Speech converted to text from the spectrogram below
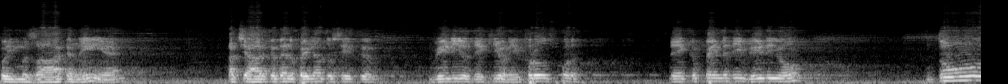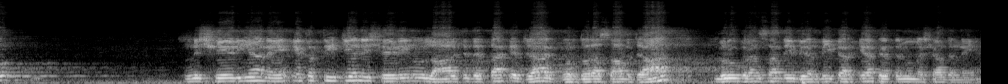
ਕੋਈ ਮਜ਼ਾਕ ਨਹੀਂ ਹੈ। ਅਚਾਰਕ ਦਿਨ ਪਹਿਲਾਂ ਤੁਸੀਂ ਇੱਕ ਵੀਡੀਓ ਦੇਖੀ ਹੋਣੀ, ਫਿਰੋਜ਼ਪੁਰ ਦੇ ਇੱਕ ਪਿੰਡ ਦੀ ਵੀਡੀਓ। ਦੋ ਨਸ਼ੇੜੀਆਂ ਨੇ, ਇੱਕ ਤੀਜੇ ਨਸ਼ੇੜੀ ਨੂੰ ਲਾਲਚ ਦਿੱਤਾ ਕਿ ਜਾ ਗੁਰਦੁਆਰਾ ਸਾਹਿਬ ਜਾ, ਗੁਰੂ ਗ੍ਰੰਥ ਸਾਹਿਬ ਦੀ ਬੇਅਦਬੀ ਕਰਕੇ ਆ, ਫਿਰ ਤੈਨੂੰ ਨਸ਼ਾ ਦਿੰਨੇ ਆ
